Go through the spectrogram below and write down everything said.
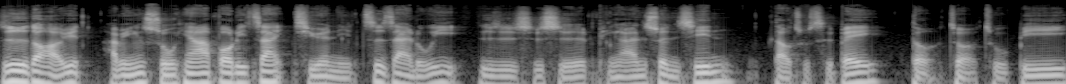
日日都好运，阿明叔兄玻璃斋，祈愿你自在如意，日日时时平安顺心，到处慈悲，多做主逼。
